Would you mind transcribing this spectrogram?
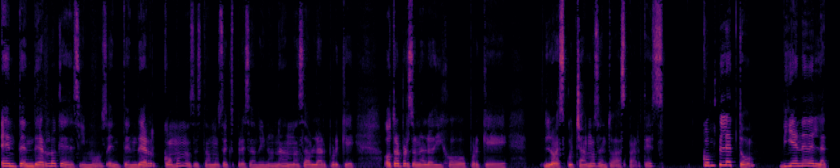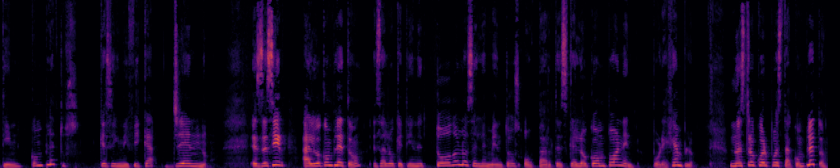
entender lo que decimos, entender cómo nos estamos expresando y no nada más hablar porque otra persona lo dijo o porque lo escuchamos en todas partes. Completo viene del latín completus, que significa lleno. Es decir, algo completo es algo que tiene todos los elementos o partes que lo componen. Por ejemplo, nuestro cuerpo está completo.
